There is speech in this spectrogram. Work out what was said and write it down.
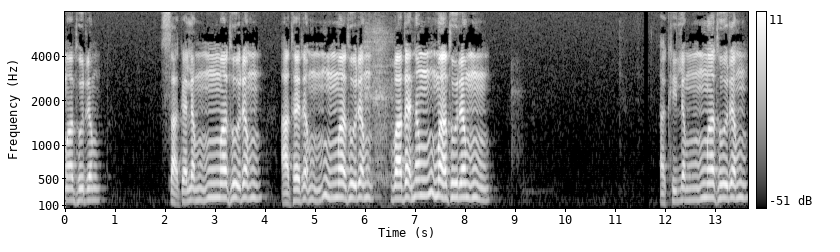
മധുരം സകലം മധുരം അധരം മധുരം വദനം മധുരം. അഖിലം മധുരം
